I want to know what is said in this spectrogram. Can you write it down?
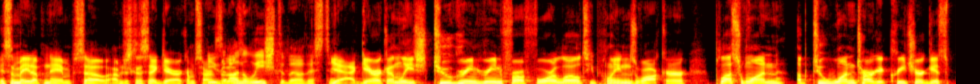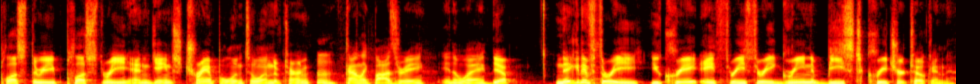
It's a made up name, so I'm just going to say Garrick. I'm sorry He's unleashed though this time. Yeah, Garrick Unleashed. Two green green for a four loyalty planeswalker. Plus one. Up to one target creature gets plus three, plus three, and gains trample until end of turn. Hmm, kind of like Basri in a way. Yep. Negative three, you create a 3 3 green beast creature token.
